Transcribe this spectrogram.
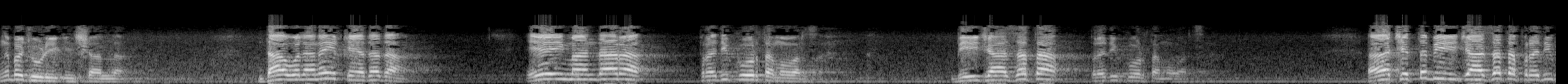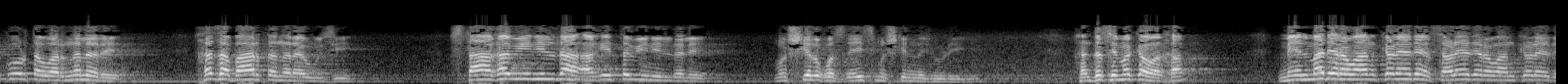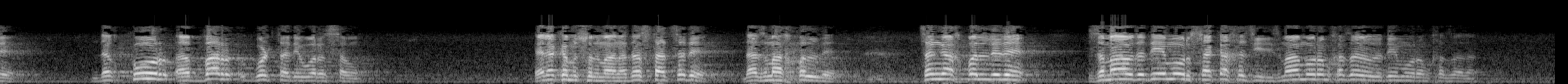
نه به جوړیږي ان شاء الله دا ولنې قاعده ده اے ایماندار پردي کور ته مو ورسه بی اجازه ته پردي کور ته مو ورسه چې ته بی اجازه ته پردي کور ته ورنلره خزه بار ته نه راوځي ستا غوینل دا هغه ته وینل دلې مشکل خو څه هیڅ مشکل نه جوړیږي هنده سم کا وخه میلمه دې روان کړي دې سړې دې روان کړي دې د کور بر ګټه دې ورسو الکه مسلمانه دا ستات څه دې دا زما خپل دې څنګه خپل دې زما او د دې مور سکه خزي زما مورم خزه او د دې مورم خزه ده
